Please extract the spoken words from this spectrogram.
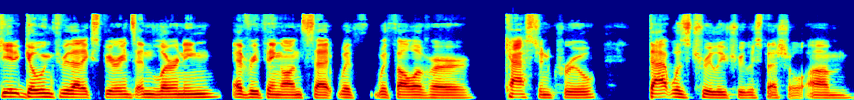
get going through that experience and learning everything on set with with all of our cast and crew that was truly truly special um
